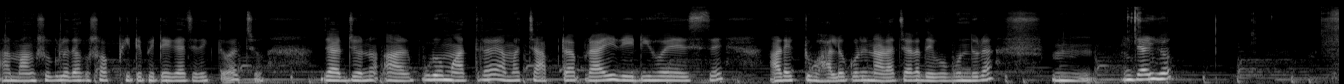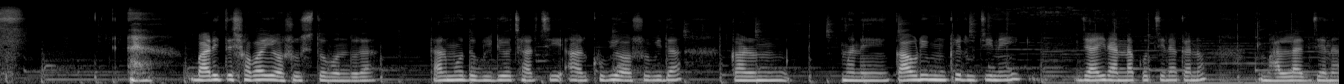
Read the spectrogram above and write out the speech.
আর মাংসগুলো দেখো সব ফেটে ফেটে গেছে, দেখতে পাচ্ছ? যার জন্য আর পুরো মাত্রায় আমার চাপটা প্রায় রেডি হয়ে এসছে। আর একটু ভালো করে নাড়াচাড়া দেবো বন্ধুরা। যাই হোক। বাড়িতে সবাই অসুস্থ বন্ধুরা। তার মধ্যে ভিডিও ছাড়ছি আর খুবই অসুবিধা, কারণ মানে কাউরি মুখে রুচি নেই। যাই রান্না করছি না কেন ভালো লাগছে না।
